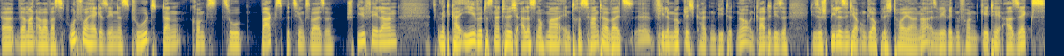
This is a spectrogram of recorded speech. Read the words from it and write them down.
Äh, wenn man aber was Unvorhergesehenes tut, dann kommt es zu Bugs beziehungsweise Spielfehlern. Mit KI wird es natürlich alles nochmal interessanter, weil es äh, viele Möglichkeiten bietet. Ne? Und gerade diese, diese Spiele sind ja unglaublich teuer. Ne? Also wir reden von GTA 6,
